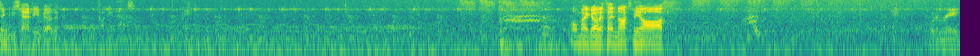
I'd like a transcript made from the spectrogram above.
Well, Singu's happy about it. Fucking ass. Oh my god, if that knocked me off. What a rage.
